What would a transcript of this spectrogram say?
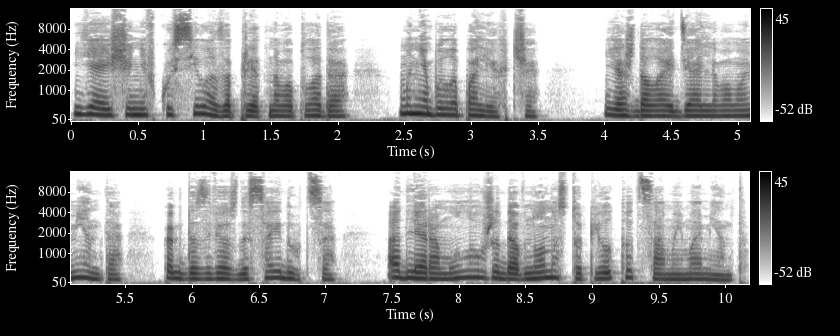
Я еще не вкусила запретного плода, мне было полегче. Я ждала идеального момента, когда звезды сойдутся, а для Рамула уже давно наступил тот самый момент.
